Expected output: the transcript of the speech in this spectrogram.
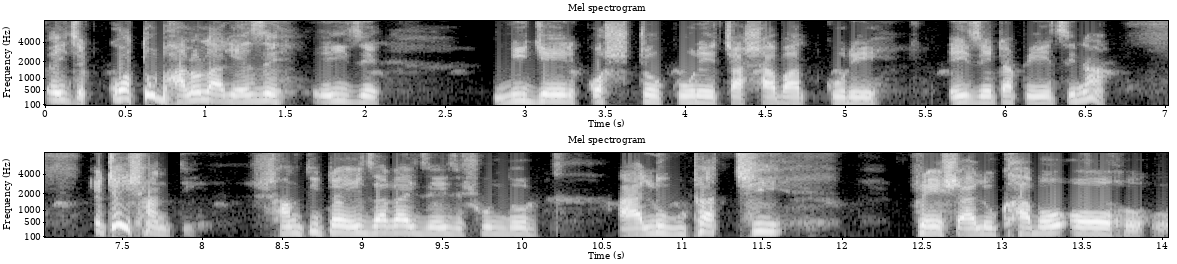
এই যে কত ভালো লাগে যে এই যে নিজের কষ্ট করে চাষাবাদ করে এই যেটা পেয়েছি না এটাই শান্তি। শান্তিটা এই জায়গায় যে এই যে সুন্দর আলু উঠাচ্ছি ফ্রেশ আলু খাব ও হো। হো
